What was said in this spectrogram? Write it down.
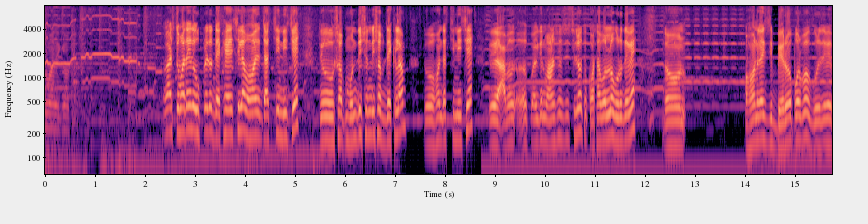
তোমাদেরকে? অত গাছ তোমাদেরকে তো উপরে তো দেখেছিলাম এখন যাচ্ছি নিচে। তো সব মন্দির সন্দির সব দেখলাম। তো এখন যাচ্ছি নিচে। আবার কয়েকজন মানুষ এসেছিল, তো কথা বলল গুরুদেবে। তখন এখন গাছ বেরো পড়ব, গুরুদেবের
